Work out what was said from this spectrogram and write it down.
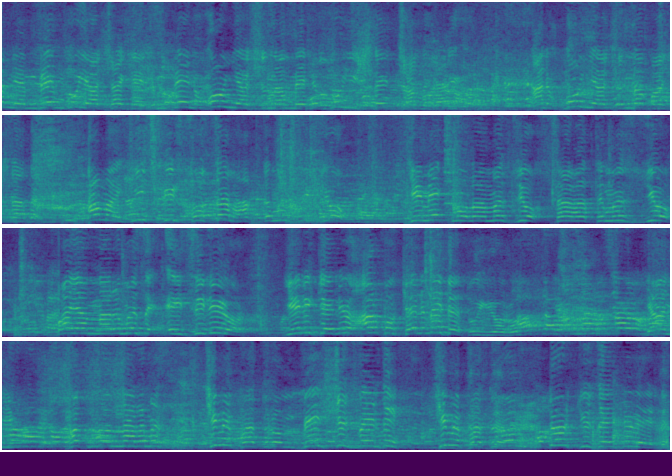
Annem ben bu yaşa geldim. Ben 10 yaşından beri bu işte çalışıyorum. Hani 10 yaşında başladım. Ama hiçbir sosyal hakkımız yok. Yemek molamız yok, saatimiz yok. Bayanlarımız eziliyor. Yeri geliyor argo kelime de duyuyoruz. Yani patronlarımız kimi patron 500 verdi, kimi patron 450 verdi.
